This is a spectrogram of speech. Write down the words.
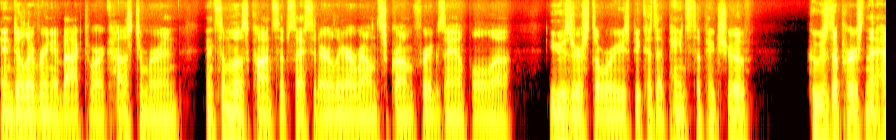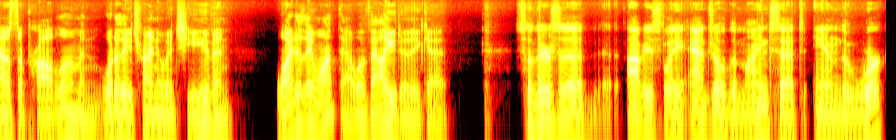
and delivering it back to our customer. And and some of those concepts I said earlier around Scrum, for example, uh, user stories, because it paints the picture of who's the person that has the problem and what are they trying to achieve and why do they want that? What value do they get? So there's a obviously agile the mindset and the work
